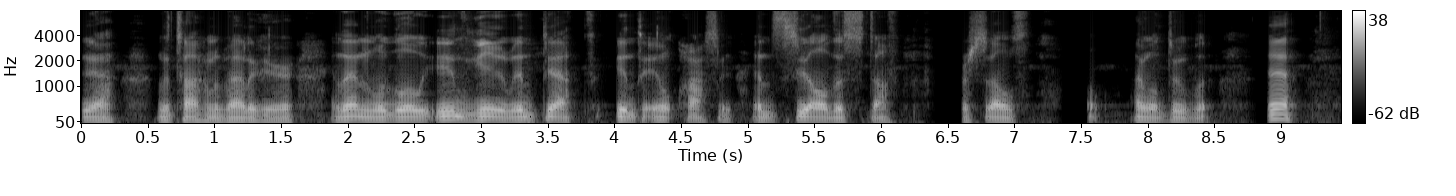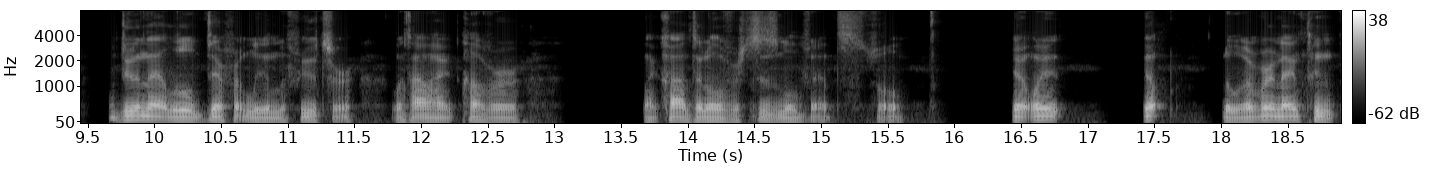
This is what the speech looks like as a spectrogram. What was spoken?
yeah we're talking about it here. And then we'll go in game, in depth into Animal Crossing and see all this stuff ourselves. Well, I won't do, but yeah, doing that a little differently in the future with how I cover my content over seasonal events. So can't wait. Yep, November 19th.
